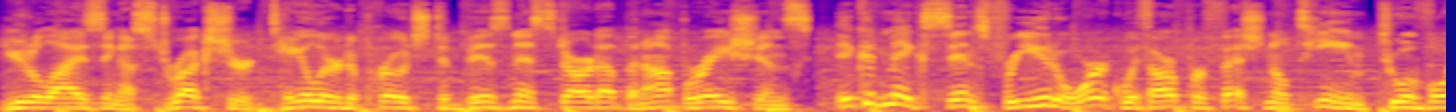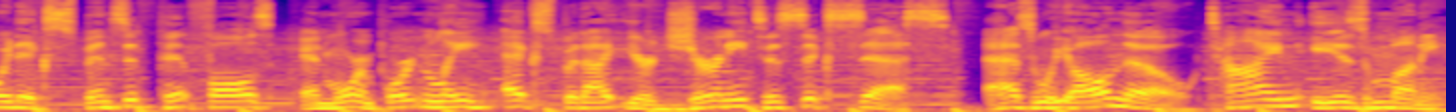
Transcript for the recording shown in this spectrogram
Utilizing a structured, tailored approach to business, startup, and operations, it could make sense for you to work with our professional team to avoid expensive pitfalls and, more importantly, expedite your journey to success. As we all know, time is money.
